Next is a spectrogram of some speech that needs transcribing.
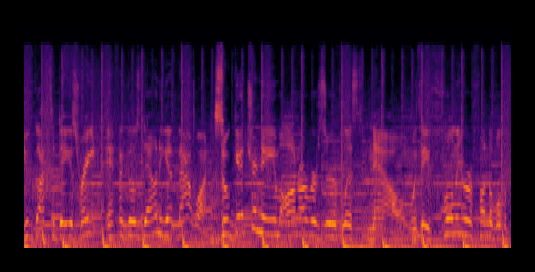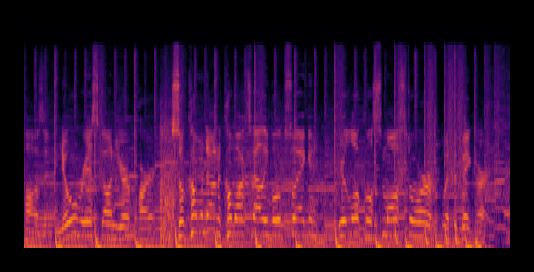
you've got today's rate. If it goes down, you get that one. So get your name on our reserve list now with a fully refundable deposit. No risk on your part. So come on down to Comox Valley Volkswagen, your local small store with a big heart.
